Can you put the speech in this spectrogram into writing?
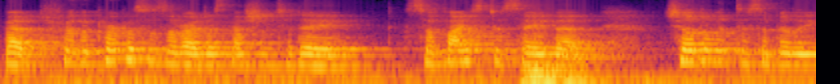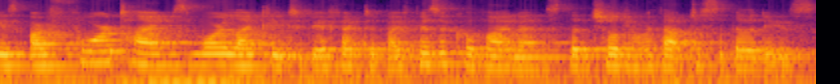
But for the purposes of our discussion today, suffice to say that children with disabilities are four times more likely to be affected by physical violence than children without disabilities.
